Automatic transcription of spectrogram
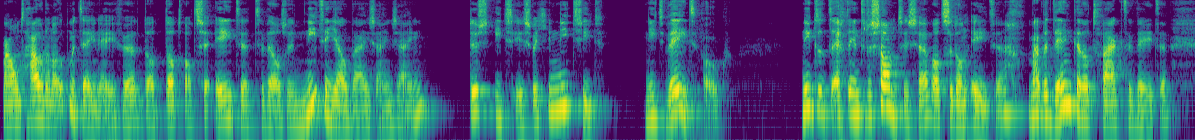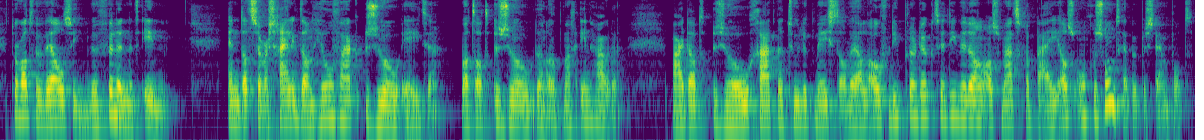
Maar onthoud dan ook meteen even dat dat wat ze eten terwijl ze niet in jouw bijzijn zijn, dus iets is wat je niet ziet. Niet weet ook. Niet dat het echt interessant is hè, wat ze dan eten, maar we denken dat vaak te weten door wat we wel zien. We vullen het in. En dat ze waarschijnlijk dan heel vaak zo eten, wat dat zo dan ook mag inhouden. Maar dat zo gaat natuurlijk meestal wel over die producten die we dan als maatschappij als ongezond hebben bestempeld.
